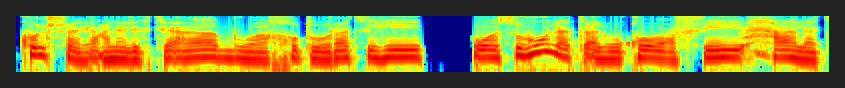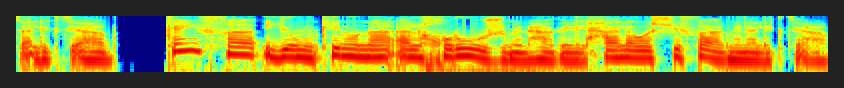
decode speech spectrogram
كل شيء عن الاكتئاب وخطورته وسهولة الوقوع في حالة الاكتئاب كيف يمكننا الخروج من هذه الحالة والشفاء من الاكتئاب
